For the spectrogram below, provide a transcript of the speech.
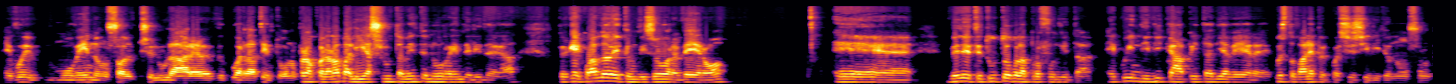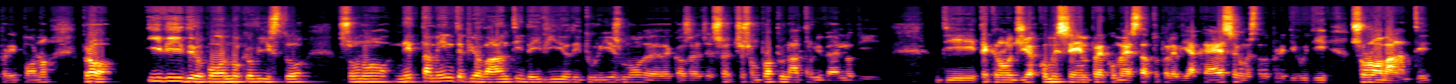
e voi muovendo, non so, il cellulare guardate intorno, però quella roba lì assolutamente non rende l'idea, perché quando avete un visore vero, eh, vedete tutto con la profondità. E quindi vi capita di avere, questo vale per qualsiasi video, non solo per il porno, però i video porno che ho visto sono nettamente più avanti dei video di turismo, delle cose, cioè, cioè sono proprio un altro livello di, di tecnologia, come sempre, come è stato per le VHS, come è stato per i DVD, sono avanti.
